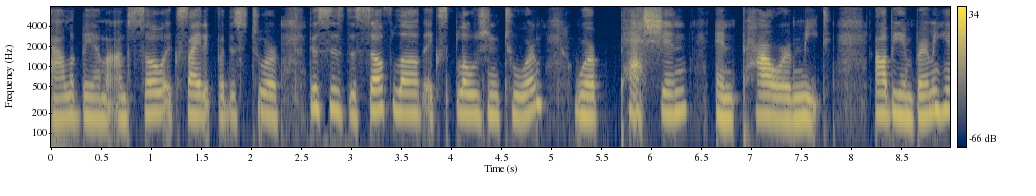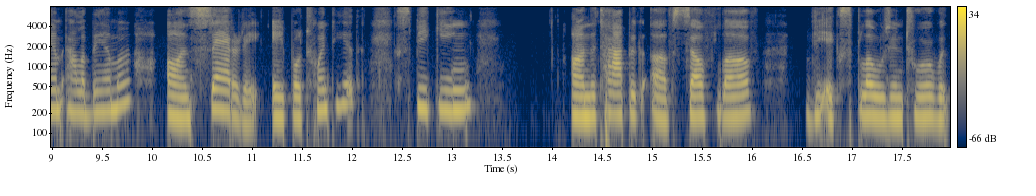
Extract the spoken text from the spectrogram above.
Alabama. I'm so excited for this tour. This is the Self Love Explosion Tour where passion and power meet. I'll be in Birmingham, Alabama on Saturday, April 20th, speaking on the topic of self love. The Explosion Tour with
